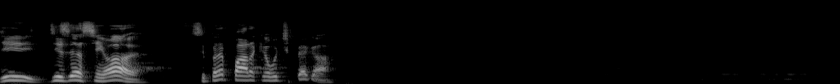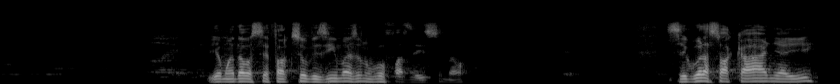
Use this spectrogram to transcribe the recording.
de dizer assim: Ó, se prepara que eu vou te pegar. Ia mandar você falar com seu vizinho, mas eu não vou fazer isso não. Segura sua carne aí.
